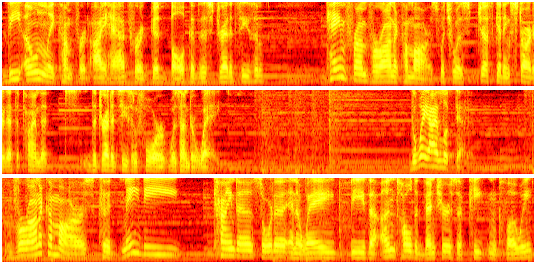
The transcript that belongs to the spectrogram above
The only comfort I had for a good bulk of this dreaded season came from Veronica Mars, which was just getting started at the time that the dreaded season 4 was underway the way I looked at it, Veronica Mars could maybe, kinda, sorta, in a way, be the untold adventures of Pete and Chloe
